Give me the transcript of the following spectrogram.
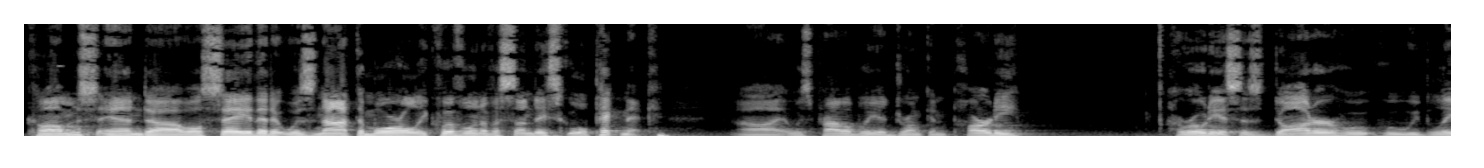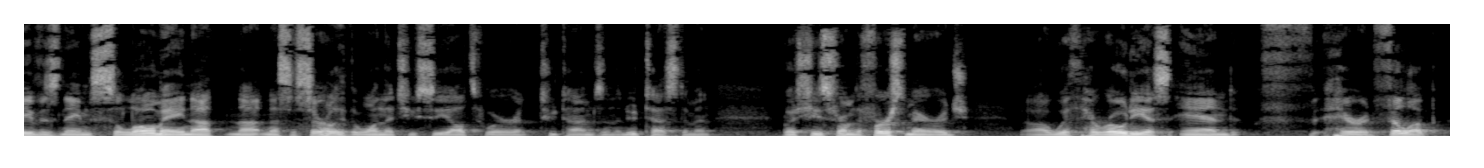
comes, and uh, we'll say that it was not the moral equivalent of a Sunday school picnic. Uh, it was probably a drunken party. Herodias' daughter, who, who we believe is named Salome, not, not necessarily the one that you see elsewhere two times in the New Testament, but she's from the first marriage uh, with Herodias and Herod Philip.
